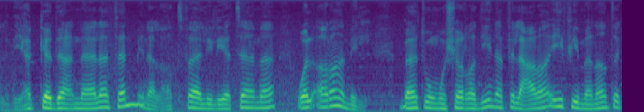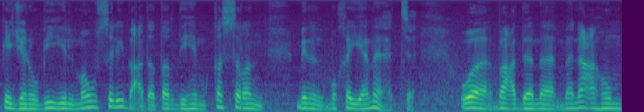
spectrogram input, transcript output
الذي أكد أن آلافا من الأطفال اليتامى والأرامل باتوا مشردين في العراء في مناطق جنوبي الموصل بعد طردهم قسرا من المخيمات وبعدما منعهم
